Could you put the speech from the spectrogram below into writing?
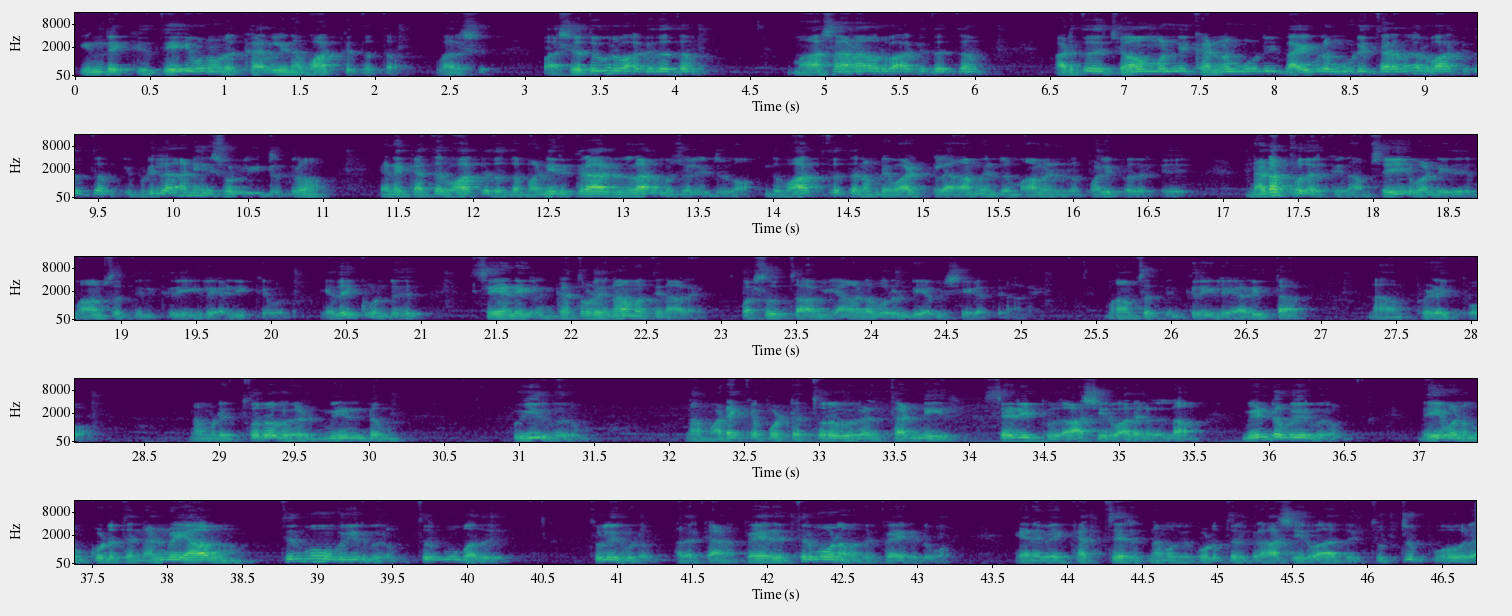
இன்றைக்கு தேவனோட கருளின வாக்கு தத்தம் வருஷ வருஷத்துக்கு ஒரு வாக்கு தத்தம் மாசானா ஒரு வாக்கு தத்தம் அடுத்தது ஜெபம் பண்ணி கண்ணை மூடி பைபிளை மூடி திறந்தா ஒரு வாக்கு தத்தம் இப்படிலாம் நீங்கள் சொல்லிகிட்டு இருக்கிறோம். எனக்கு கத்தர் வாக்கு தத்தம் பண்ணியிருக்கிறார்கள்லாம் நம்ம சொல்லிட்டு இருக்கோம். இந்த வாக்கு தத்தம் நம்முடைய வாழ்க்கையில் ஆம் என்று மாமன் என்று பழிப்பதற்கு நடப்பதற்கு நாம் செய்ய வேண்டியது மாம்சத்தின் கிரியைகளை அழிக்க வேண்டும். எதை கொண்டு? சேனைகளின் கத்தோடைய நாமத்தினாலே பசுத்தாவியானவருடைய அபிஷேகத்தினாலே. மாம்சத்தின் கிரிகளை அழித்தால் நாம் பிழைப்போம். நம்முடைய துறவுகள் மீண்டும் உயிர் பெறும். நாம் அடைக்கப்பட்ட துறவுகள் தண்ணீர் செழிப்பு ஆசீர்வாதங்கள் எல்லாம் மீண்டும் உயிர் பெறும். தெய்வம் நமக்கு கொடுத்த நன்மையாகவும் திரும்பவும் உயிர் பெறும். திரும்பவும் அது துளிர்விடும். அதற்கான பெயரை திரும்பவும் நாம் அதுக்கு பெயரிடுவோம். எனவே கத்தர் நமக்கு கொடுத்திருக்கிற ஆசீர்வாதத்தை துற்று போகிற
